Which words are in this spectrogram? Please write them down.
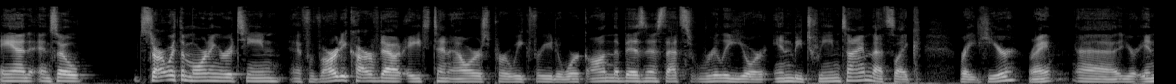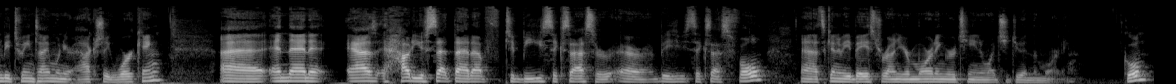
And and so start with the morning routine. If we've already carved out eight to 10 hours per week for you to work on the business, that's really your in between time. That's like right here, right? Uh, your in between time when you're actually working. Uh, and then as how do you set that up to be success or, or be successful? Uh, it's going to be based around your morning routine and what you do in the morning. Cool.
